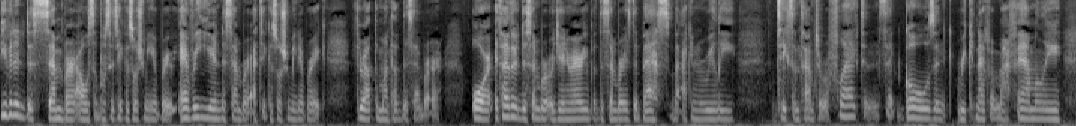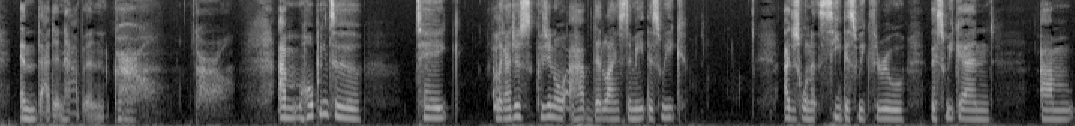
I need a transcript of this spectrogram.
even in December, I was supposed to take a social media break. Every year in December, I take a social media break throughout the month of December. Or it's either December or January, but December is the best so that I can really take some time to reflect and set goals and reconnect with my family. And that didn't happen. Girl, girl. I'm hoping to take like I just cuz you know I have deadlines to meet this week. I just want to see this week through. This weekend I'm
